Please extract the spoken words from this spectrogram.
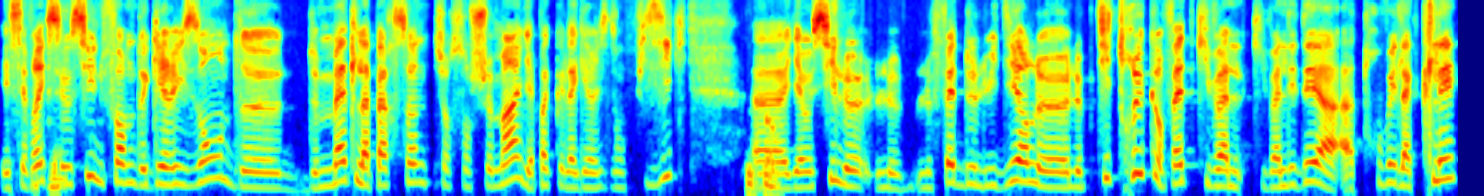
Et c'est vrai que c'est aussi une forme de guérison de, de, mettre la personne sur son chemin. Il n'y a pas que la guérison physique, euh, il y a aussi le, le, le, fait de lui dire le, le, petit truc en fait qui va, qui va l'aider à, à, trouver la clé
